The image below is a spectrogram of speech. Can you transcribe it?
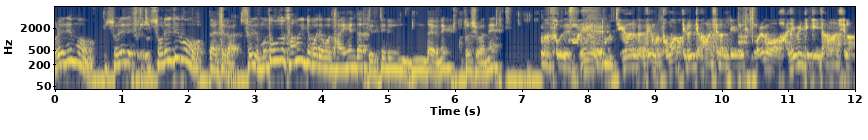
それでも、それで、それでも、あていうか、それでもともと寒いところでも大変だって言ってるんだよね、今年はね。まあそうですね。JR が全部止まってるって話なんで、俺も初めて聞いた話なんですよね。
